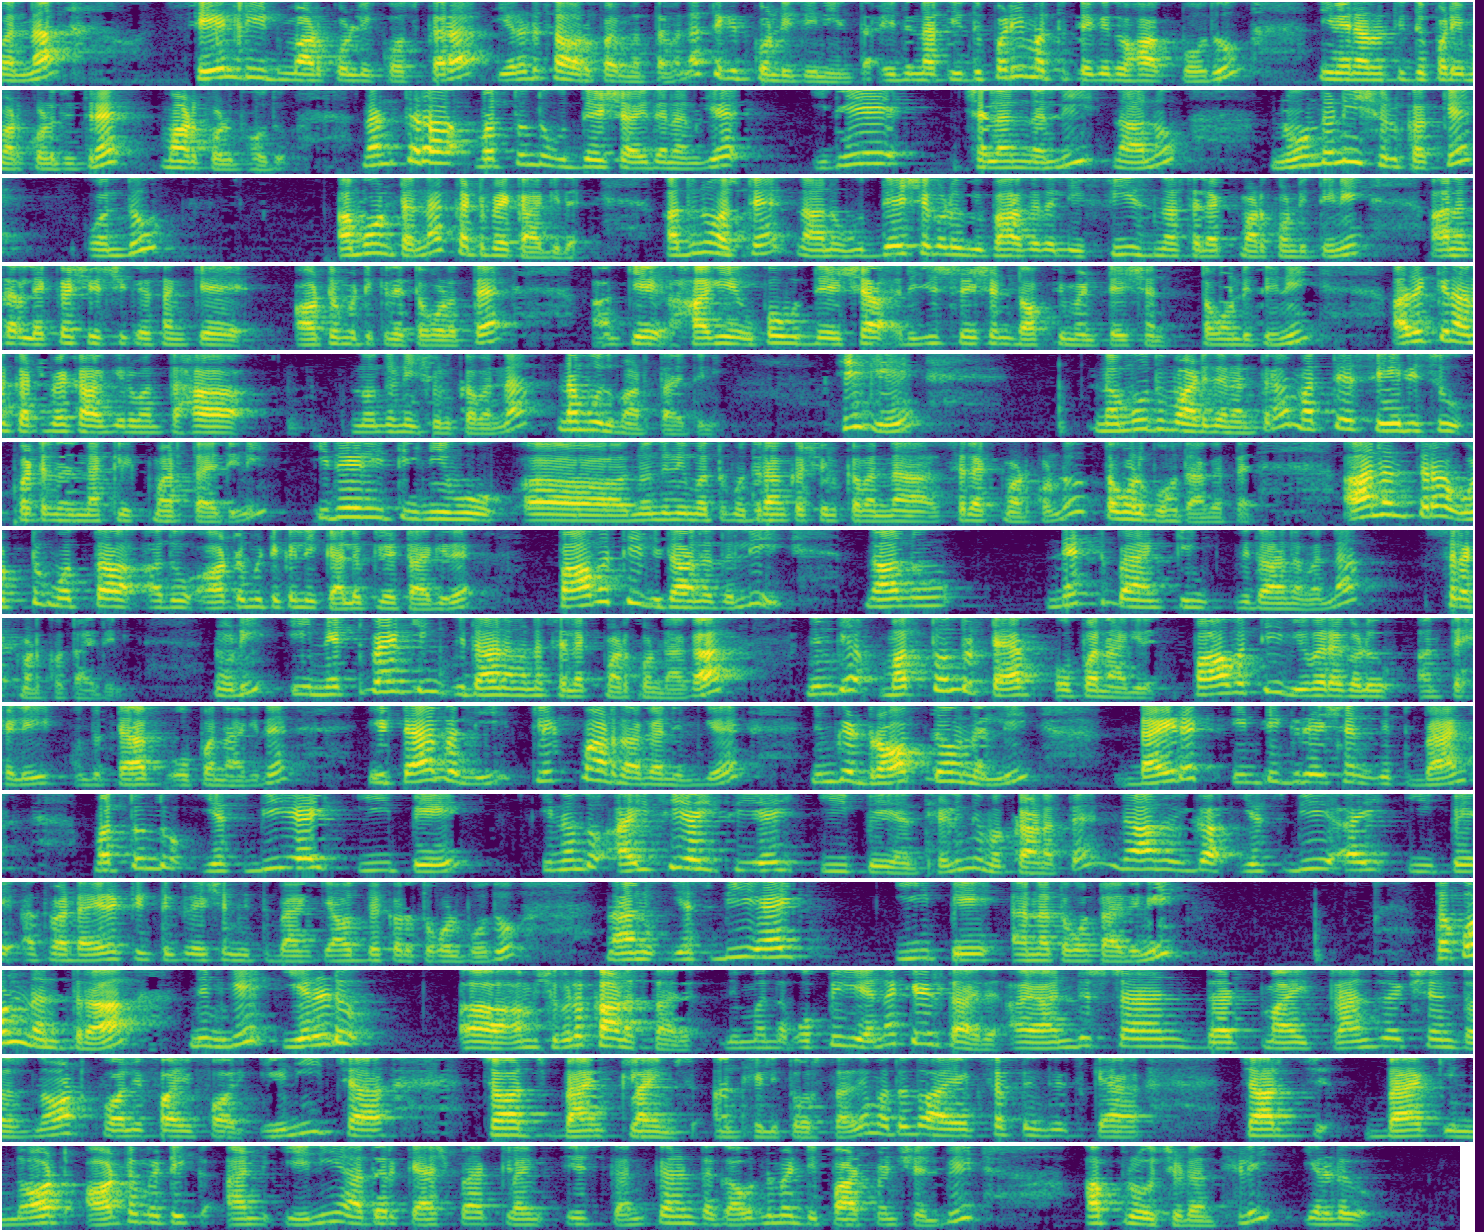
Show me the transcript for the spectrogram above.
ವನ್ನ ಸೇಲ್ ಡೀಡ್ ಮಾಡ್ಕೊಳ್ಳಿಕ್ಕೋಸ್ಕರ ಎರಡು ಸಾವಿರ ರೂಪಾಯಿ ಮೊತ್ತವನ್ನ ತೆಗೆದುಕೊಂಡಿದ್ದೀನಿ ಅಂತ. ಇದನ್ನ ತಿದ್ದುಪಡಿ ಮತ್ತು ತೆಗೆದು ಹಾಕಬಹುದು ನೀವೇನಾದ್ರು ತಿದ್ದುಪಡಿ ಮಾಡ್ಕೊಳ್ಳೋದಿದ್ರೆ ಮಾಡ್ಕೊಳ್ಬಹುದು. ನಂತರ ಮತ್ತೊಂದು ಉದ್ದೇಶ ಇದೆ ನನಗೆ. ಇದೇ ಚಲನ್ನಲ್ಲಿ ನಾನು ನೋಂದಣಿ ಶುಲ್ಕಕ್ಕೆ ಒಂದು ಅಮೌಂಟ್ ಅನ್ನ ಕಟ್ಟಬೇಕಾಗಿದೆ ಅದನ್ನು ಅಷ್ಟೇ, ನಾನು ಉದ್ದೇಶಗಳು ವಿಭಾಗದಲ್ಲಿ ಫೀಸ್ನ ಸೆಲೆಕ್ಟ್ ಮಾಡ್ಕೊಂಡಿದ್ದೀನಿ. ಆನಂತರ ಲೆಕ್ಕ ಶೀರ್ಷಿಕೆ ಸಂಖ್ಯೆ ಆಟೋಮೆಟಿಕಲಿ ತಗೊಳುತ್ತೆ. ಹಾಗೆ ಹಾಗೆ ಉಪ ಉದ್ದೇಶ ರಿಜಿಸ್ಟ್ರೇಷನ್ ಡಾಕ್ಯುಮೆಂಟೇಶನ್ ತಗೊಂಡಿದ್ದೀನಿ. ಅದಕ್ಕೆ ನಾನು ಕಟ್ಟಬೇಕಾಗಿರುವಂತಹ ನೋಂದಣಿ ಶುಲ್ಕವನ್ನ ನಮೂದು ಮಾಡ್ತಾ ಇದ್ದೀನಿ. ಹೀಗೆ ನಮೂದು ಮಾಡಿದ ನಂತರ ಮತ್ತೆ ಸೇರಿಸು ಬಟನ್ ಅನ್ನ ಕ್ಲಿಕ್ ಮಾಡ್ತಾ ಇದ್ದೀನಿ. ಇದೇ ರೀತಿ ನೀವು ನೋಂದಣಿ ಮತ್ತು ಮುದ್ರಾಂಕ ಶುಲ್ಕವನ್ನ ಸೆಲೆಕ್ಟ್ ಮಾಡಿಕೊಂಡು ತಗೊಳ್ಬಹುದಾಗತ್ತೆ. ಆ ನಂತರ ಒಟ್ಟು ಮೊತ್ತ ಅದು ಆಟೋಮೆಟಿಕಲಿ ಕ್ಯಾಲ್ಕುಲೇಟ್ ಆಗಿದೆ. ಪಾವತಿ ವಿಧಾನದಲ್ಲಿ ನಾನು ನೆಟ್ ಬ್ಯಾಂಕಿಂಗ್ ವಿಧಾನವನ್ನ ಸೆಲೆಕ್ಟ್ ಮಾಡ್ಕೋತಾ ಇದ್ದೀನಿ. ನೋಡಿ, ಈ ನೆಟ್ ಬ್ಯಾಂಕಿಂಗ್ ವಿಧಾನವನ್ನ ಸೆಲೆಕ್ಟ್ ಮಾಡ್ಕೊಂಡಾಗ ನಿಮಗೆ ಮತ್ತೊಂದು ಟ್ಯಾಬ್ ಓಪನ್ ಆಗಿದೆ. ಪಾವತಿ ವಿವರಗಳು ಅಂತ ಹೇಳಿ ಒಂದು ಟ್ಯಾಬ್ ಓಪನ್ ಆಗಿದೆ. ಈ ಟ್ಯಾಬ್ ಅಲ್ಲಿ ಕ್ಲಿಕ್ ಮಾಡಿದಾಗ ನಿಮಗೆ ನಿಮಗೆ ಡ್ರಾಪ್ ಡೌನ್ ಅಲ್ಲಿ ಡೈರೆಕ್ಟ್ ಇಂಟಿಗ್ರೇಷನ್ ವಿತ್ ಬ್ಯಾಂಕ್ಸ್ ಮತ್ತೊಂದು S B I e pay ಇನ್ನೊಂದು I C I C I e pay ಅಂತ ಹೇಳಿ ನಿಮಗೆ ಕಾಣುತ್ತೆ. ನಾನು ಈಗ S B I e pay ಅಥವಾ ಡೈರೆಕ್ಟ್ ಇಂಟಿಗ್ರೇಷನ್ ವಿತ್ ಬ್ಯಾಂಕ್ ಯಾವ್ದು ಬೇಕಾದ್ರೂ ತಗೊಳ್ಬಹುದು ನಾನು S B I e pay ಅನ್ನ ತಗೋತಾ ಇದ್ದೀನಿ. ತಗೊಂಡ ನಂತರ ನಿಮಗೆ ಎರಡು ಅಂಶಗಳು ಕಾಣಿಸ್ತಾ ಇದೆ. ನಿಮ್ಮನ್ನ ಒಪ್ಪಿಗೆಯನ್ನ ಕೇಳ್ತಾ ಇದೆ. I understand that my transaction does not qualify for any charge bank claims ಅಂತ ಹೇಳಿ ತೋರಿಸ್ತಾ ಇದೆ. ಮತ್ತೊಂದು I accept in this charge back in not automatic and any other cash back claim is concurrent the government department shall be approached ಅಂತ ಹೇಳಿ ಎರಡು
